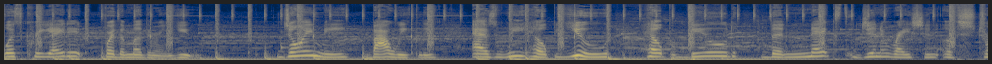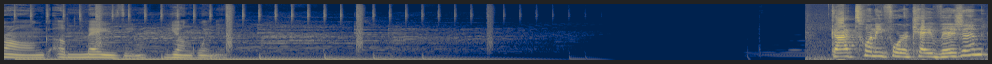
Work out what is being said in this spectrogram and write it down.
was created for the mother in you. Join me bi weekly as we help you help build the next generation of strong, amazing young women. Got 24K vision?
